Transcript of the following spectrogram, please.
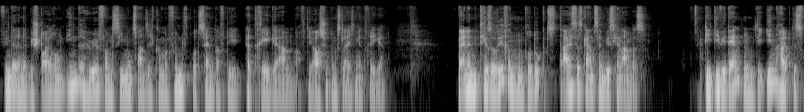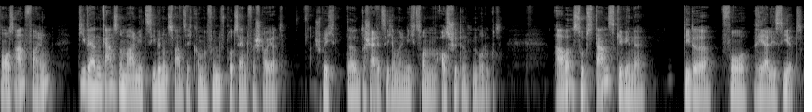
findet eine Besteuerung in der Höhe von 27,5 Prozent auf die Erträge an, auf die ausschüttungsgleichen Erträge. Bei einem tesorierenden Produkt, da ist das Ganze ein bisschen anders. Die Dividenden, die innerhalb des Fonds anfallen, die werden ganz normal mit 27,5 Prozent versteuert. Sprich, da unterscheidet sich einmal nichts vom ausschüttenden Produkt. Aber Substanzgewinne, die der Fonds realisiert,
